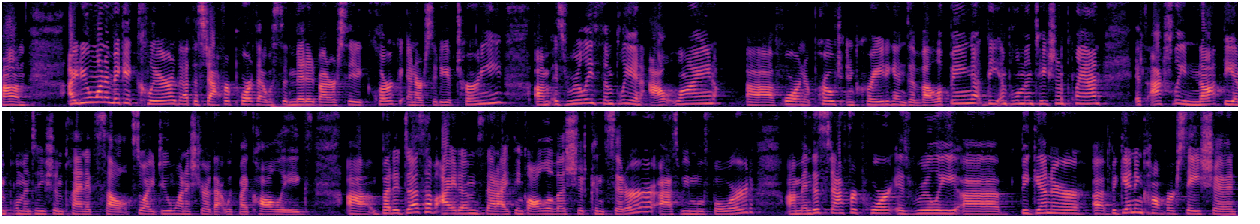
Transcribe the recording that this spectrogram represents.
Um, I do want to make it clear that the staff report that was submitted by our city clerk and our city attorney um, is really simply an outline uh, for an approach in creating and developing the implementation plan. It's actually not the implementation plan itself, so I do want to share that with my colleagues. Uh, but it does have items that I think all of us should consider as we move forward. Um, and this staff report is really a beginner, a beginning conversation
